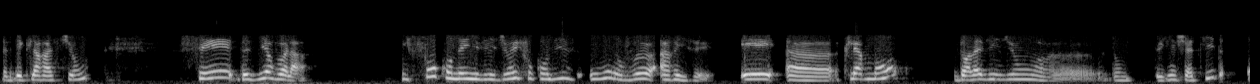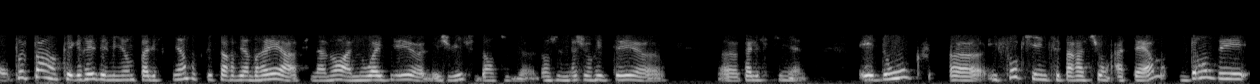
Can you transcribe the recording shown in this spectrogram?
cette déclaration, c'est de dire voilà, il faut qu'on ait une vision, il faut qu'on dise où on veut arriver. Et euh, clairement, dans la vision euh, donc, on ne peut pas intégrer des millions de Palestiniens parce que ça reviendrait finalement à noyer euh, les Juifs dans une, majorité euh, euh, palestinienne. Et donc, il faut qu'il y ait une séparation à terme dans des,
